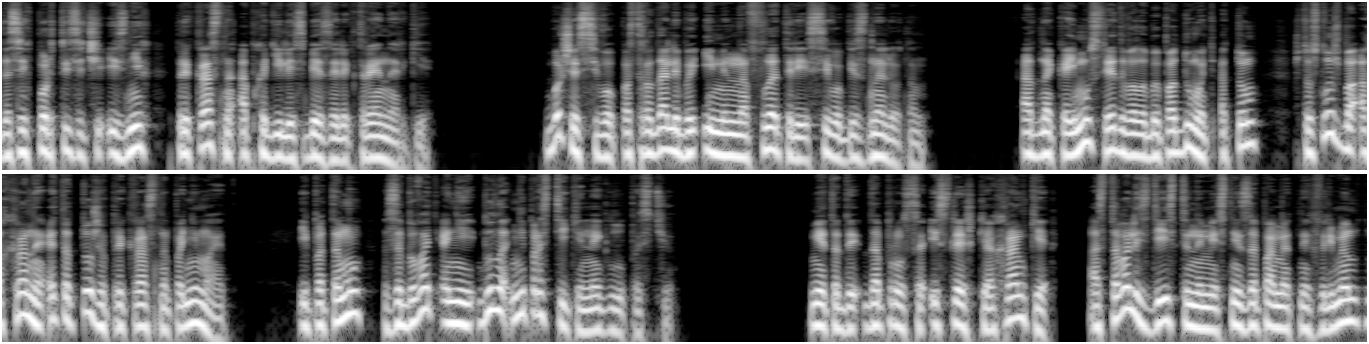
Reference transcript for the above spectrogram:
до сих пор тысячи из них прекрасно обходились без электроэнергии. Больше всего пострадали бы именно Флеттери с его безналетом. Однако ему следовало бы подумать о том, что служба охраны это тоже прекрасно понимает, и потому забывать о ней было непростительной глупостью. Методы допроса и слежки охранки оставались действенными с незапамятных времен,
